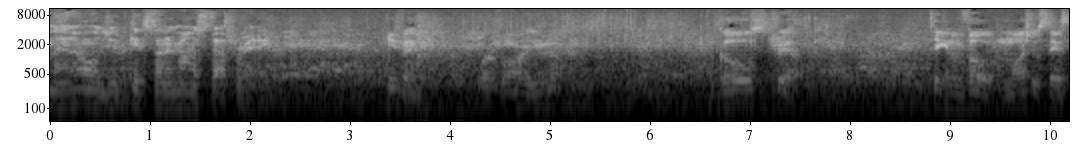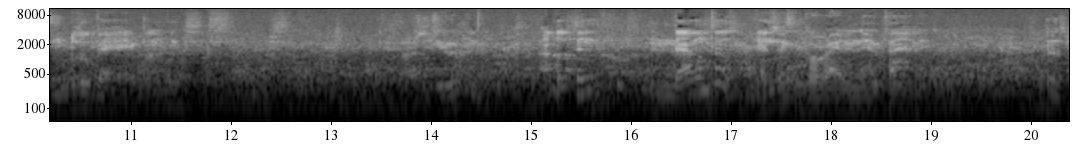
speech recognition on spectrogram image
man, I want you to get some of my stuff ready. He's ready. What for are you? Gold strip. Taking a vote. and Marshall says in the blue bag. Did you look in the I looked in mm-hmm. that one too. And Just this, go right in there and find it. this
